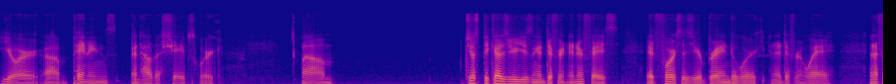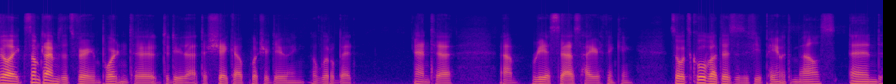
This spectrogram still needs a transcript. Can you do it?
your um, paintings and how the shapes work. Um, just because you're using a different interface, it forces your brain to work in a different way. And I feel like sometimes it's very important to, to do that, to shake up what you're doing a little bit and to um, reassess how you're thinking. So what's cool about this is if you paint with the mouse and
